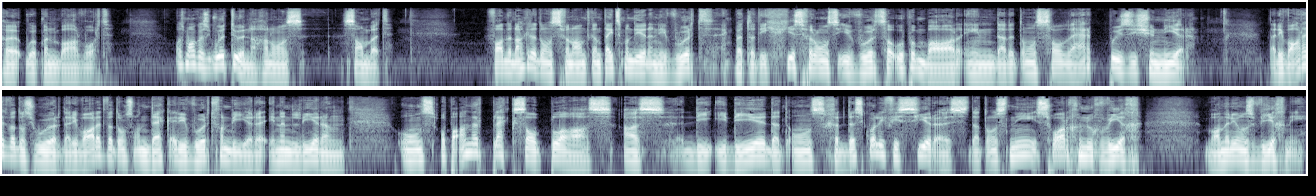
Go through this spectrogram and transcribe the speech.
geopenbaar word. Ons maak ons oë toe en dan gaan ons saam bid. Vader, dankie dat ons vanaand kan tyd spandeer in u woord. Ek bid dat die Gees vir ons u woord sal openbaar en dat dit ons sal herposisioneer. Dat die waarheid wat ons hoor, dat die waarheid wat ons ontdek uit die woord van die Here en in lering ons op 'n ander plek sal plaas as die idee dat ons gediskwalifiseer is, dat ons nie swaar genoeg weeg wanneer jy ons weeg nie.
